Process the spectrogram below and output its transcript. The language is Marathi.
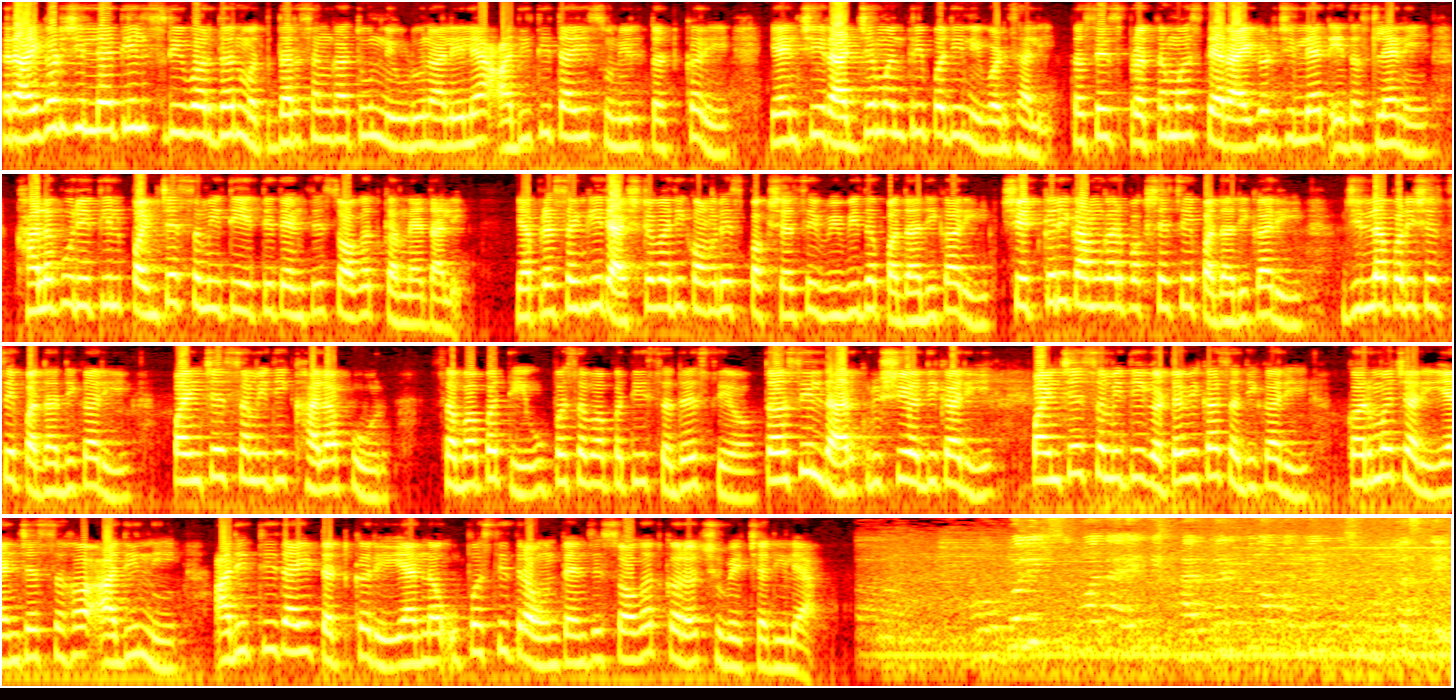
रायगड जिल्ह्यातील श्रीवर्धन मतदारसंघातून निवडून आलेल्या आदितीताई सुनील तटकरे यांची राज्यमंत्रीपदी निवड झाली. तसेच प्रथमच त्या रायगड जिल्ह्यात येत असल्याने खालापूर येथील पंचायत समिती येथे त्यांचे स्वागत करण्यात आले. या प्रसंगी राष्ट्रवादी काँग्रेस पक्षाचे विविध पदाधिकारी शेतकरी कामगार पक्षाचे पदाधिकारी जिल्हा परिषदचे पदाधिकारी पंचायत समिती खालापूर सभापती उपसभापती सदस्य तहसीलदार कृषी अधिकारी पंचायत समिती गटविकास अधिकारी कर्मचारी यांच्यासह आदींनी आदित्यताई तटकरे यांना उपस्थित राहून त्यांचे स्वागत करत शुभेच्छा दिल्या. भौगोलिक सुरुवात आहे ती खारघर किंवा पनवेलपासून होत असते.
